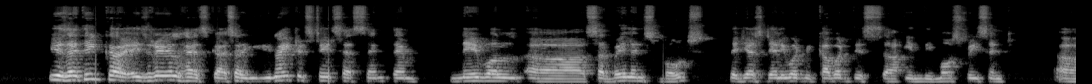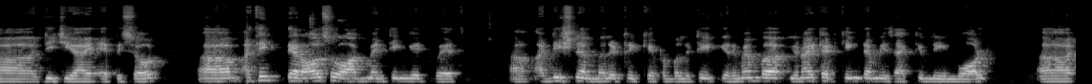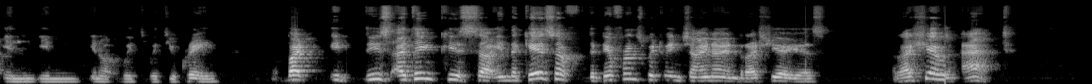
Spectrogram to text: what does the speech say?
Yes, I think uh, Israel has, uh, sorry, United States has sent them naval uh, surveillance boats. They just delivered. We covered this uh, in the most recent uh, DGI episode. Um, I think they're also augmenting it with uh, additional military capability. You remember, United Kingdom is actively involved uh, in in you know with with Ukraine. But it this I think is uh, in the case of the difference between China and Russia is Russia will act,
